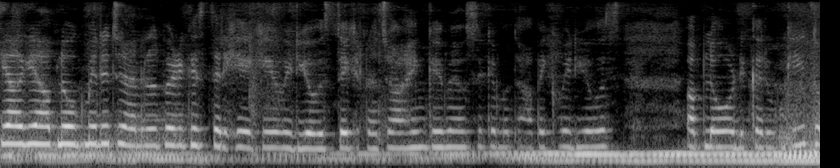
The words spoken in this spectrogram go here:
कि आगे आप लोग मेरे चैनल पर किस तरह की वीडियोस देखना चाहेंगे। मैं उसी के मुताबिक वीडियोस अपलोड करूँगी तो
